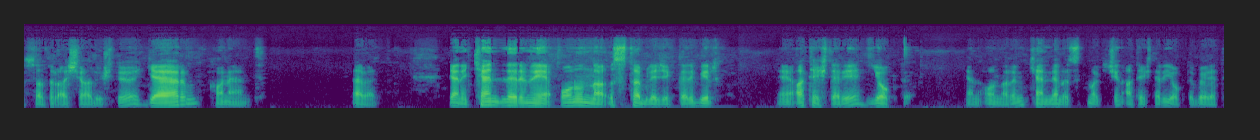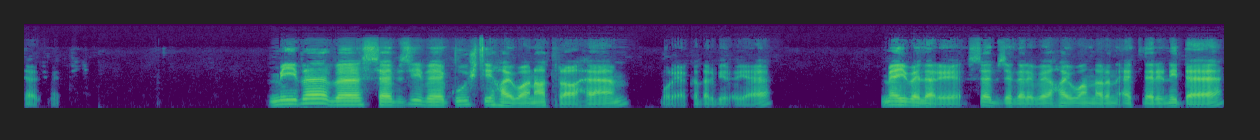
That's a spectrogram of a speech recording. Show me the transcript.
satır aşağı düştü. Germ konent. Evet. Yani kendilerini onunla ısıtabilecekleri bir e, ateşleri yoktu. Yani onların kendilerini ısıtmak için ateşleri yoktu. Böyle tercüme ettik. Meyve ve sebzi ve guşti hayvanat rahem buraya kadar bir üye. Meyveleri, sebzeleri ve hayvanların etlerini de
